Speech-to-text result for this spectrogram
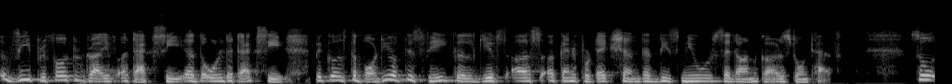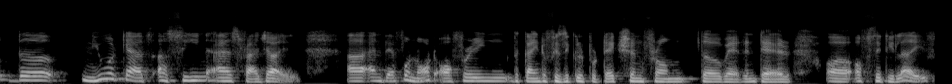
we prefer to drive a taxi, uh, the older taxi, because the body of this vehicle gives us a kind of protection that these newer sedan cars don't have. So the newer cabs are seen as fragile uh, and therefore not offering the kind of physical protection from the wear and tear uh, of city life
